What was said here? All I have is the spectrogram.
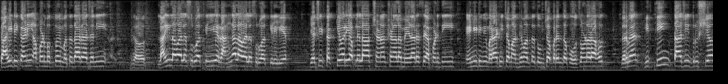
काही ठिकाणी आपण बघतोय मतदार राजांनी लाईन लावायला सुरुवात केलेली आहे रांगा लावायला सुरुवात केलेली आहे. याची टक्केवारी आपल्याला क्षणाक्षणाला मिळणारच आहे. आपण ती एनडीटीव्ही मराठीच्या माध्यमातून तुमच्यापर्यंत पोहोचवणार आहोत. दरम्यान ही तीन ताजी दृश्य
